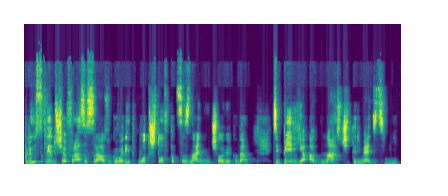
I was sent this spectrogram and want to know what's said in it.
Плюс Плюс следующая фраза сразу говорит, вот что в подсознании у человека, да? Теперь я одна с четырьмя детьми.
